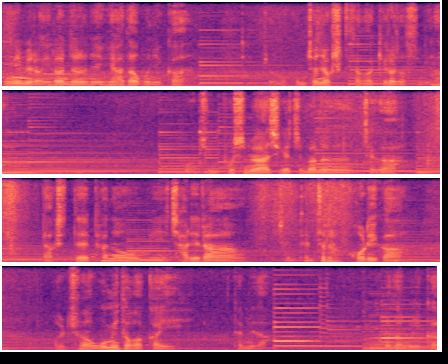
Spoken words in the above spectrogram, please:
형님이랑 이런저런 얘기 하다 보니까 조금 저녁 식사가 길어졌습니다. 어, 지금 보시면 아시겠지만은 제가 낚싯대 펴놓은 이 자리랑 지금 텐트랑 거리가 얼추 한 5m 가까이 됩니다. 그러다 보니까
